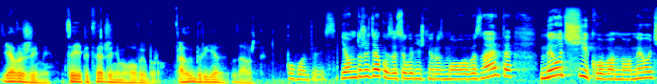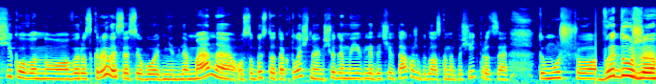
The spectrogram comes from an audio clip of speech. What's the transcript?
я в режимі. Це є підтвердження мого вибору. А вибір є завжди. Погоджуюся. Я вам дуже дякую за сьогоднішню розмову. Ви знаєте, неочікувано, неочікувано ви розкрилися сьогодні для мене. Особисто так точно. Якщо для моїх глядачів також, будь ласка, напишіть про це, тому що ви дуже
